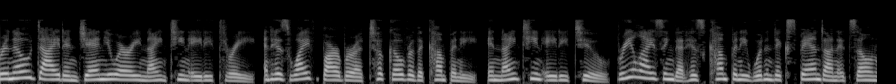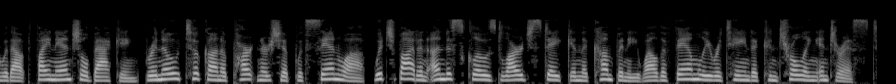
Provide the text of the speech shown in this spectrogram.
Renaud died in January 1983, and his wife Barbara took over the company. In 1982, realizing that his company wouldn't expand on its own without financial backing, Renaud took on a partnership with Sanwa, which bought an undisclosed large stake in the company while the family retained a controlling interest.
